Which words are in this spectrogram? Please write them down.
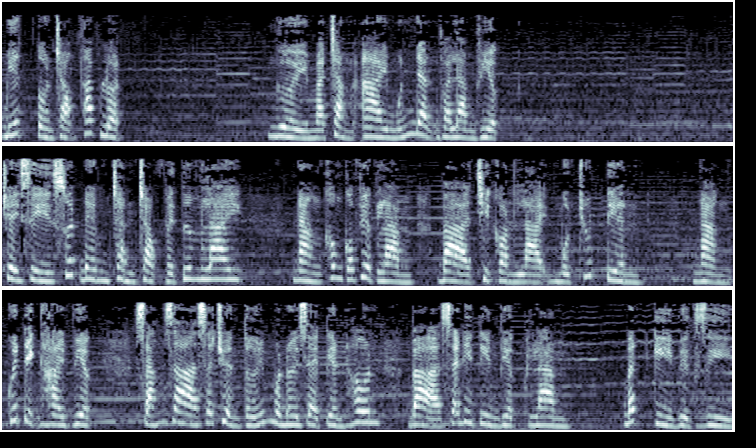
biết tôn trọng pháp luật. Người mà chẳng ai muốn nhận và làm việc. Tracy suốt đêm trằn trọc về tương lai, nàng không có việc làm và chỉ còn lại một chút tiền. Nàng quyết định hai việc, sáng ra sẽ chuyển tới một nơi rẻ tiền hơn và sẽ đi tìm việc làm, bất kỳ việc gì.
